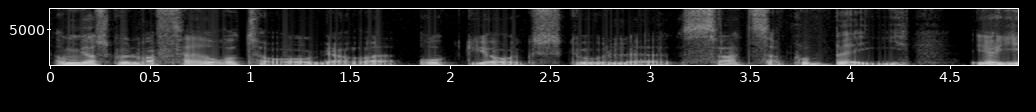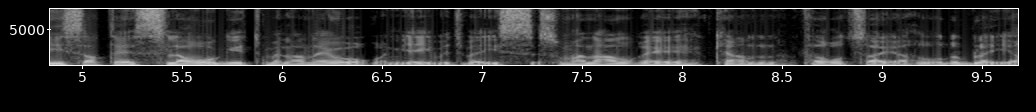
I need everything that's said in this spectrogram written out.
Om jag skulle vara företagare och jag skulle satsa på bi. Jag gissar att det är slagigt mellan åren givetvis, så man aldrig kan förutsäga hur det blir.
